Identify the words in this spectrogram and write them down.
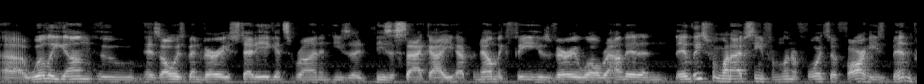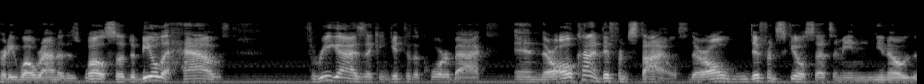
uh, Willie Young, who has always been very steady against run, and he's a he's a sack guy. You have Pernell McPhee, who's very well rounded, and at least from what I've seen from Leonard Floyd so far, he's been pretty well rounded as well. So to be able to have three guys that can get to the quarterback, and they're all kind of different styles. They're all different skill sets. I mean, you know,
